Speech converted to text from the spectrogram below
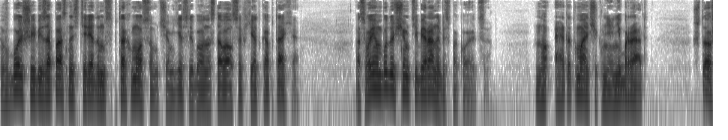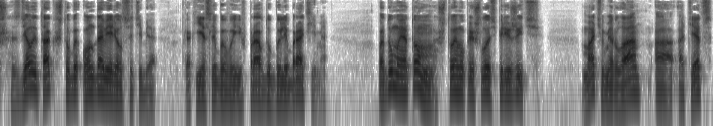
в большей безопасности рядом с Птахмосом, чем если бы он оставался в Хет-Каптахе. О своем будущем тебе рано беспокоиться». Но этот мальчик мне не брат. Что ж, сделай так, чтобы он доверился тебе, как если бы вы и вправду были братьями. Подумай о том, что ему пришлось пережить. Мать умерла, а отец,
